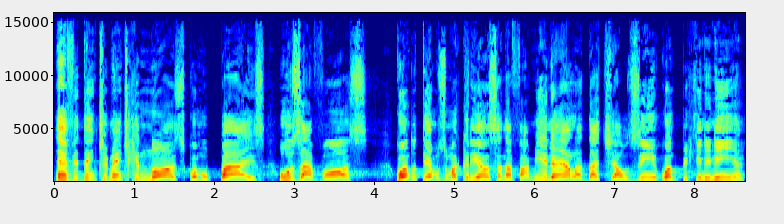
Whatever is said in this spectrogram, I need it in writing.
Evidentemente que nós, como pais, os avós, quando temos uma criança na família, ela dá tchauzinho quando pequenininha,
